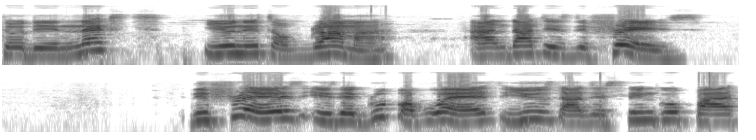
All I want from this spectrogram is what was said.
to the next unit of grammar, and that is the phrase. The phrase is a group of words used as a single part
